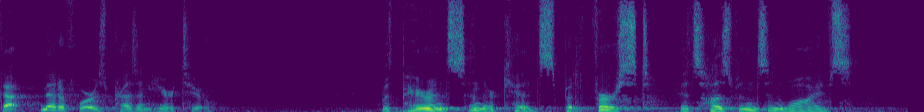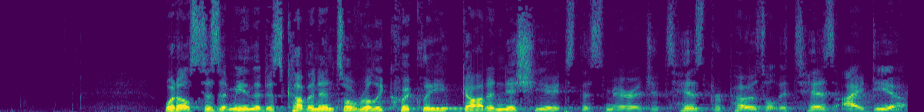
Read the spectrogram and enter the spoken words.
That metaphor is present here too, with parents and their kids. But first, it's husbands and wives. What else does it mean that is covenantal? Really quickly, God initiates this marriage. It's His proposal, it's His idea.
